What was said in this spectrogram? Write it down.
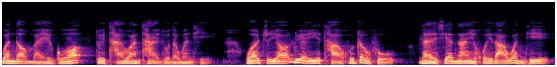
问到美国对台湾态度的问题，我只要略一袒护政府，那些难以回答问题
